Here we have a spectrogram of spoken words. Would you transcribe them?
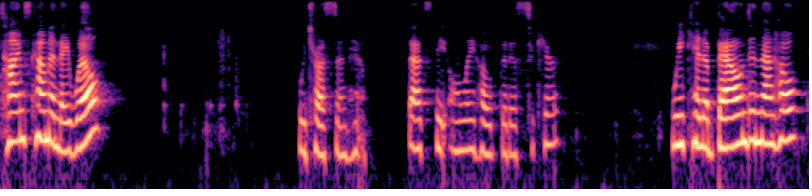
times come and they will, we trust in Him. That's the only hope that is secure. We can abound in that hope.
